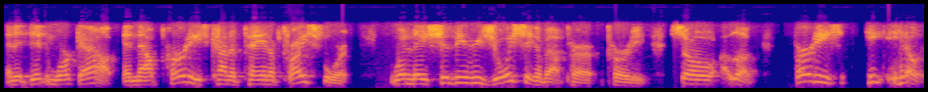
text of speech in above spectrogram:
and it didn't work out. And now Purdy's kind of paying a price for it when they should be rejoicing about Pur- Purdy. So uh, look, Purdy's he you know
